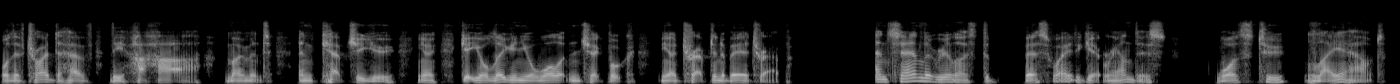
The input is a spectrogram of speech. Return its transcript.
or they've tried to have the ha ha moment and capture you, you know, get your leg in your wallet and checkbook, you know, trapped in a bear trap. And Sandler realized the best way to get around this was to lay out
